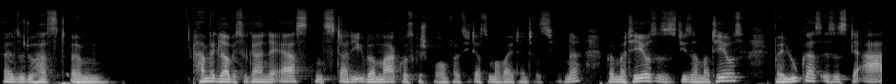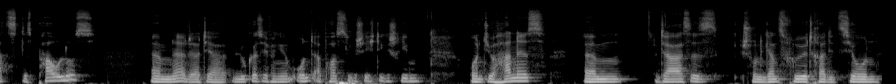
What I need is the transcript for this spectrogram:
Also du hast ähm, haben wir, glaube ich, sogar in der ersten Study über Markus gesprochen, falls sich das nochmal weiter interessiert. Ne? Bei Matthäus ist es dieser Matthäus, bei Lukas ist es der Arzt des Paulus, Ähm, ne, der hat ja Lukas-Evangelium und Apostelgeschichte geschrieben. Und Johannes, ähm, da ist es schon ganz frühe Tradition,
